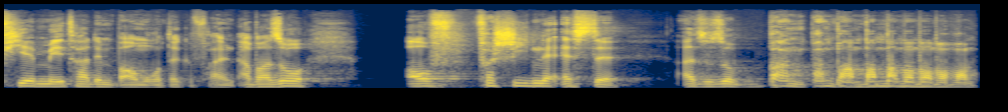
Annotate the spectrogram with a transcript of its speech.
vier Meter den Baum runtergefallen. Aber so auf verschiedene Äste. Also so bam, bam, bam, bam, bam, bam, bam, bam.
